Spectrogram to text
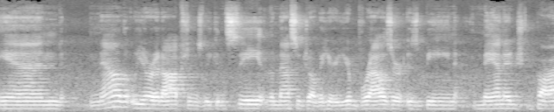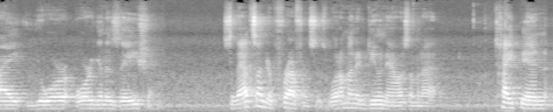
And now that we are at options, we can see the message over here. Your browser is being managed by your organization. So that's under preferences. What I'm going to do now is I'm going to type in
